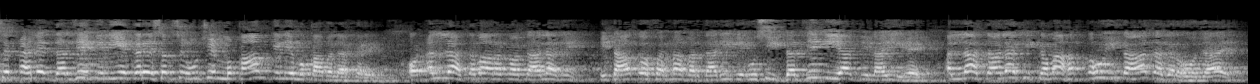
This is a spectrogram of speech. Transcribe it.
سے پہلے درجے کے لیے کرے، سب سے اونچے مقام کے لیے مقابلہ کرے۔ اور اللہ تبارک و تعالیٰ نے اطاعت و فرما برداری کے اسی درجے کی یاد دلائی ہے۔ اللہ تعالیٰ کی کما حق اطاعت اگر ہو جائے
